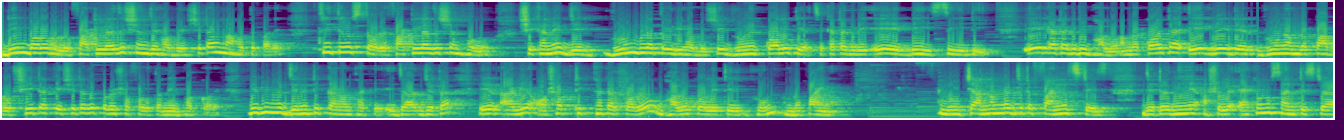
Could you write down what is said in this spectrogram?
ডিম বড় হলো ফার্টিলাইজেশন যে হবে, সেটাও না হতে পারে। তৃতীয় স্তরে ফার্টিলাইজেশন হলো, সেখানে যে ভ্রূণগুলো তৈরি হবে, সেই ভ্রূণের কোয়ালিটি আছে category A B C D A category ভালো, আমরা কয়টা এ গ্রেডের ভ্রূণ আমরা পাবো সেটাকে সেটার উপরে সফলতা নির্ভর করে। বিভিন্ন জেনেটিক কারণ থাকে যা- যেটা এর আগে অসব ঠিক থাকার পরেও ভালো কোয়ালিটির ভ্রূণ আমরা পাই না। এবং চার নম্বর যেটা ফাইনাল স্টেজ যেটা নিয়ে আসলে এখনও সায়েন্টিস্টরা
